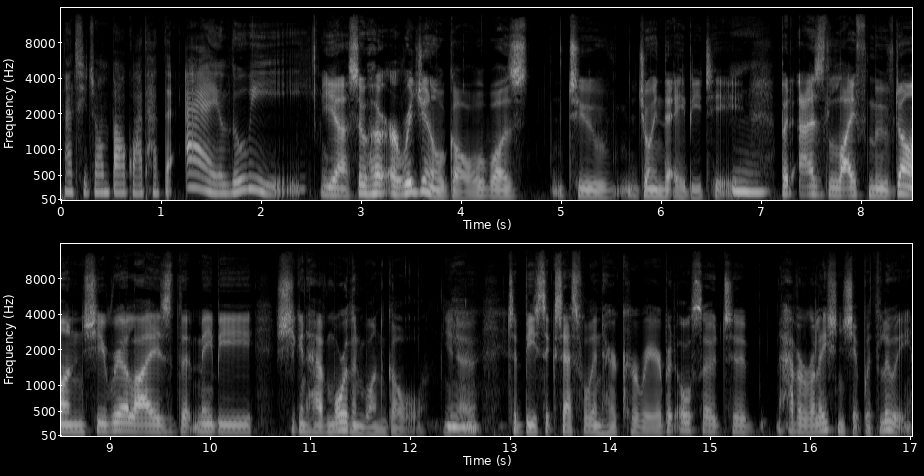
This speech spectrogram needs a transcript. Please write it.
那其中包括她的爱 Louis。 Yeah, so her original goal was to join the ABT. But as life moved on, she realized that maybe she can have more than one goal, you know, to be successful in her career, but also to have a relationship with Louis.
